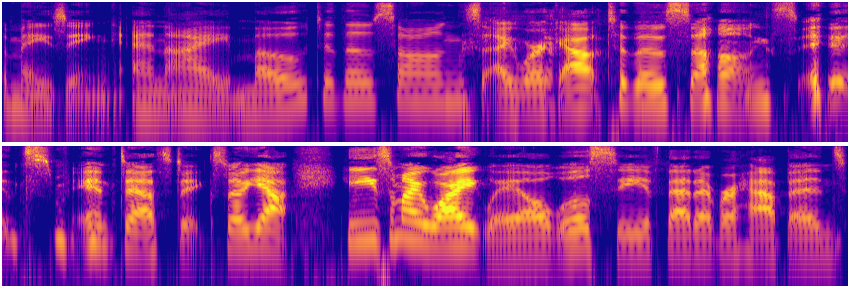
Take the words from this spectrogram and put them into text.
amazing. And I mow to those songs, I work out to those songs. It's fantastic. So yeah, he's my white whale. We'll see if that ever happens.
